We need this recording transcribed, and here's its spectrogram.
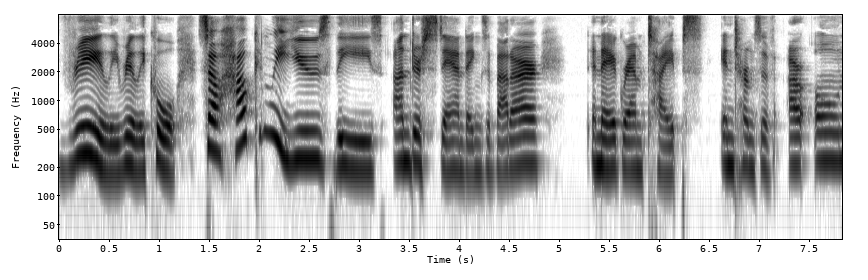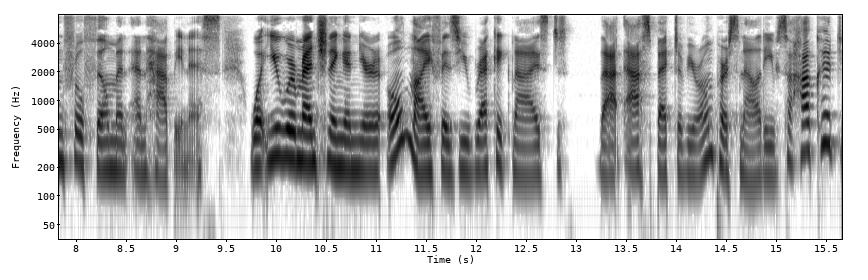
Really, really cool. So, how can we use these understandings about our Enneagram types in terms of our own fulfillment and happiness? What you were mentioning in your own life is you recognized that aspect of your own personality. So, how could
